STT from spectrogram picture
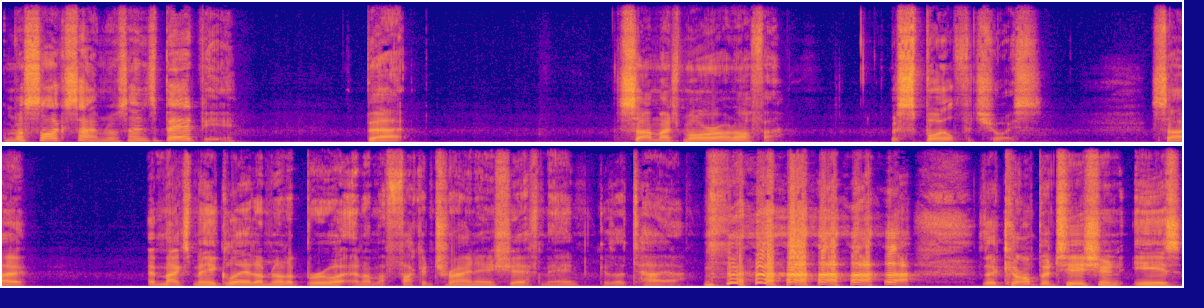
I'm not like I say, I'm not saying it's a bad beer. But so much more on offer. We're spoilt for choice. So it makes me glad I'm not a brewer and I'm a fucking trainee chef, man. Because I tell you, the competition is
